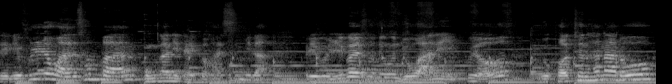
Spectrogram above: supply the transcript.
되게 훌륭한 선반 공간이 될 것 같습니다. 그리고 일괄 소등은 요 안에 있고요. 요 버튼 하나로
